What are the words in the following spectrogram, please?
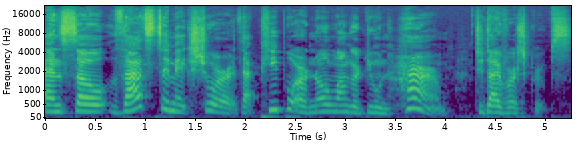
And so that's to make sure that people are no longer doing harm to diverse groups.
